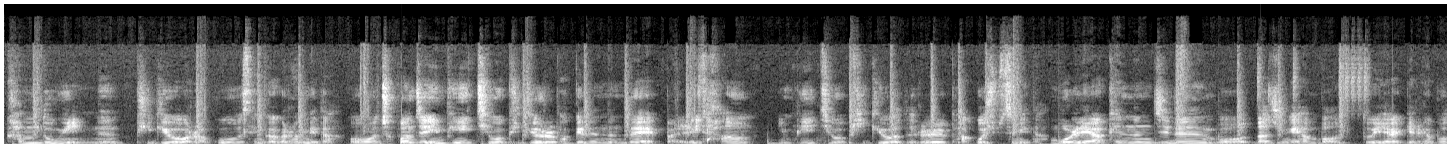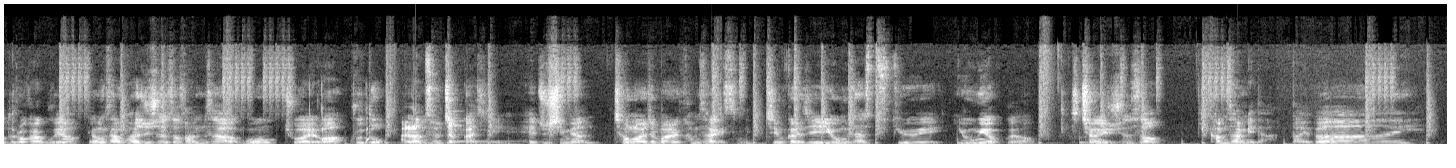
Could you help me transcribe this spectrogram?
감동이 있는 피규어라고 생각을 합니다. 어, 첫 번째 인피니티 워 피규어를 받게 됐는데 빨리 다음 인피니티 워 피규어들을 받고 싶습니다. 뭘 예약했는지는 뭐 나중에 한번 또 이야기를 해보도록 하고요. 영상 봐주셔서 감사하고 좋아요와 구독, 알람 설정까지 해주시면 정말 정말 감사하겠습니다. 지금까지 용산 스튜디오의 용이었고요. 시청해주셔서 감사합니다. 바이바이.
